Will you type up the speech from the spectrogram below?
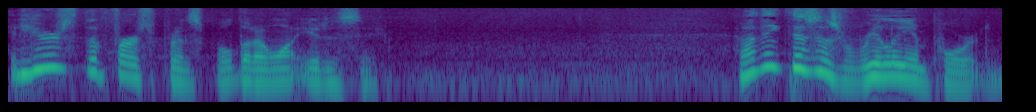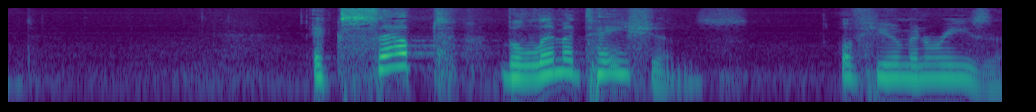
And here's the first principle that I want you to see. And I think this is really important. Accept the limitations of human reason.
